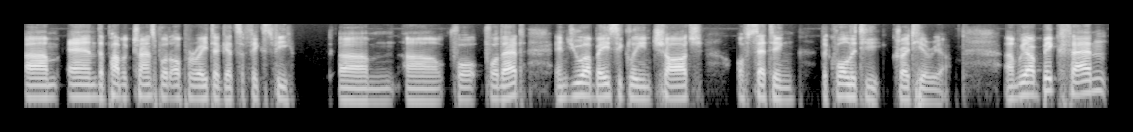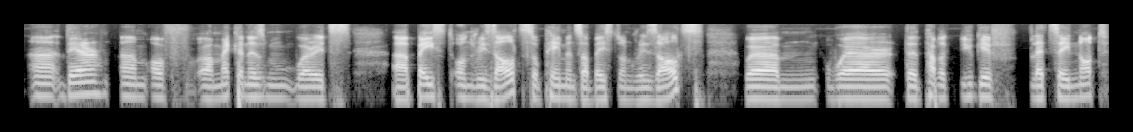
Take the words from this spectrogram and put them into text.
um, and the public transport operator gets a fixed fee um, uh, for for that and you are basically in charge of setting the quality criteria um, we are a big fan uh, there um, of a mechanism where it's uh, based on results. So payments are based on results, where um, where the public you give, let's say, not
